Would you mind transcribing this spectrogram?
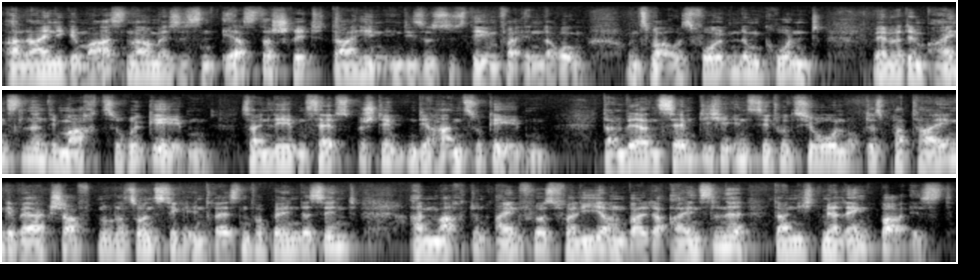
alleinige Maßnahme, es ist ein erster Schritt dahin in diese Systemveränderung. Und zwar aus folgendem Grund. Wenn wir dem Einzelnen die Macht zurückgeben, sein Leben selbstbestimmt in die Hand zu geben, dann werden sämtliche Institutionen, ob das Parteien, Gewerkschaften oder sonstige Interessenverbände sind, an Macht und Einfluss verlieren, weil der Einzelne dann nicht mehr lenkbar ist.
